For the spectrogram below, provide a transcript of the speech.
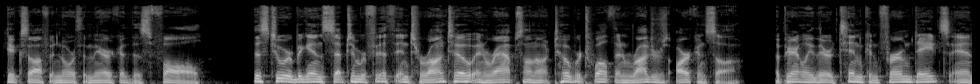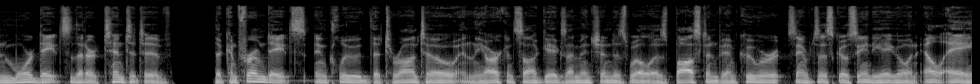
kicks off in North America this fall. This tour begins September 5th in Toronto and wraps on October 12th in Rogers, Arkansas. Apparently, there are 10 confirmed dates and more dates that are tentative. The confirmed dates include the Toronto and the Arkansas gigs I mentioned, as well as Boston, Vancouver, San Francisco, San Diego, and LA.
